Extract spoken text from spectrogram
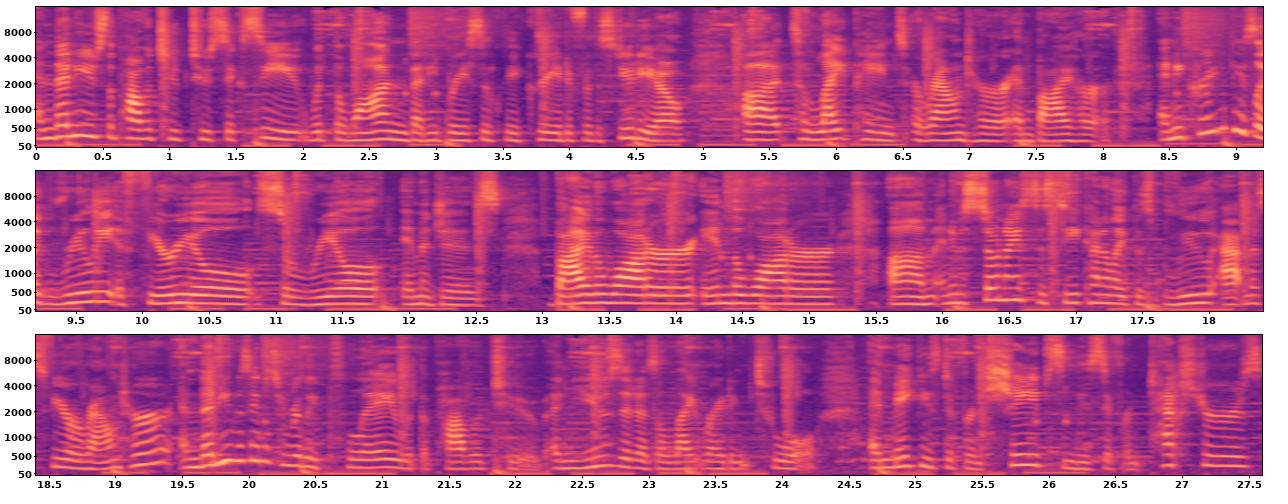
And then he used the PavoTube 26C with the wand that he basically created for the studio uh, to light paint around her and by her. And he created these like really ethereal, surreal images by the water, in the water. Um, and it was so nice to see kind of like this blue atmosphere around her. And then he was able to really play with the Pavo tube and use it as a light writing tool and make these different shapes and these different textures.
